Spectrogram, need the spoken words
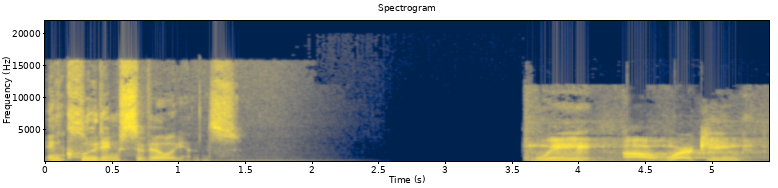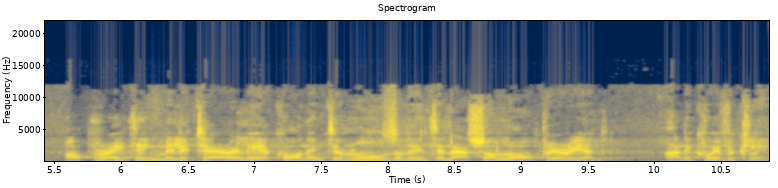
including civilians. We are working, operating militarily according to rules of international law, period, unequivocally.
